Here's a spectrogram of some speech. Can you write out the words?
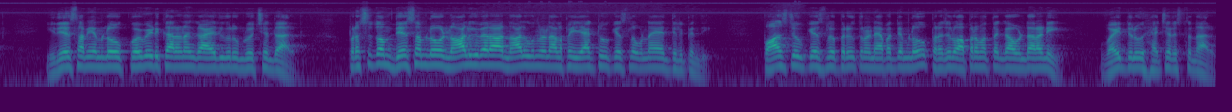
ఇదే సమయంలో కోవిడ్ కారణంగా ఐదుగురు మృతి చెందారు. ప్రస్తుతం దేశంలో నాలుగు వేల నాలుగు వందల నలభై యాక్టివ్ కేసులు ఉన్నాయని తెలిపింది. పాజిటివ్ కేసులు పెరుగుతున్న నేపథ్యంలో ప్రజలు అప్రమత్తంగా ఉండాలని వైద్యులు హెచ్చరిస్తున్నారు.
